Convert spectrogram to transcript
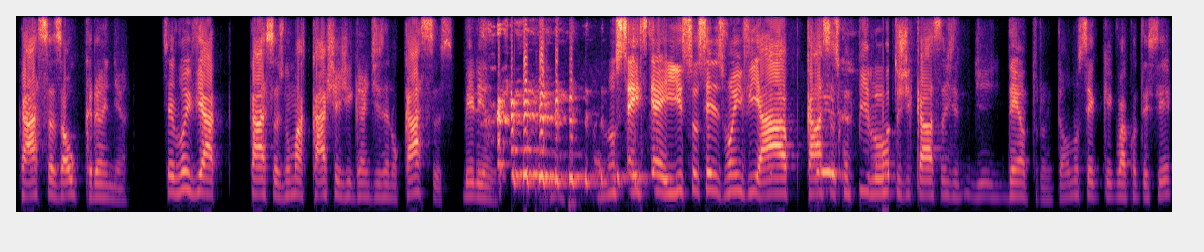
caças à Ucrânia. Vocês vão enviar caças numa caixa gigante dizendo caças? Beleza. eu não sei se é isso ou se eles vão enviar caças com pilotos de caças de, de dentro, então não sei o que, que vai acontecer,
